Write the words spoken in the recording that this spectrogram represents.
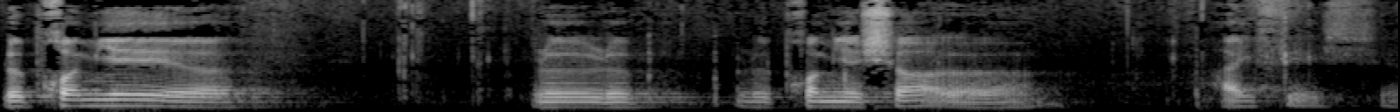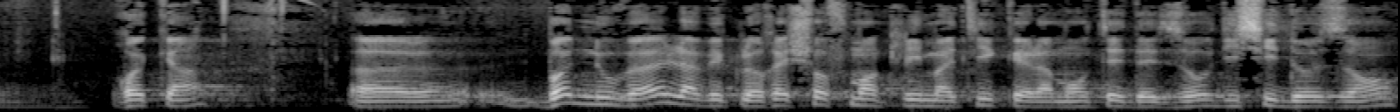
le premier, euh, le, premier chat, euh, fish, euh, requin. bonne nouvelle, avec le réchauffement climatique et la montée des eaux, d'ici deux ans,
